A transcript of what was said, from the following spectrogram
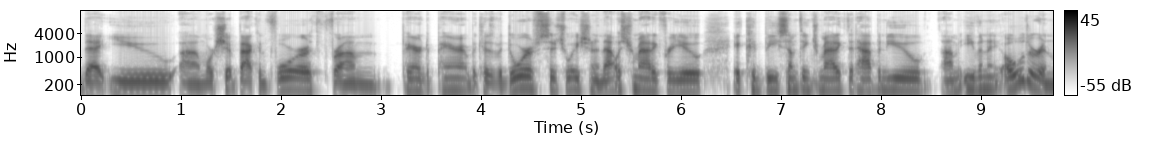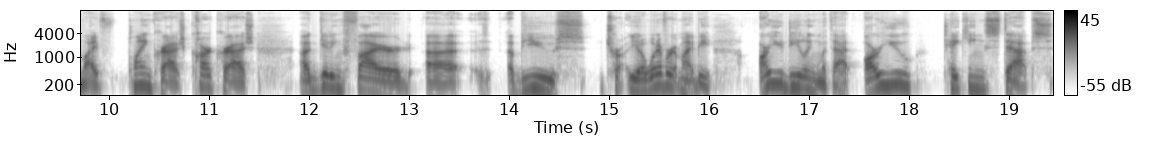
that you um, were shipped back and forth from parent to parent because of a divorce situation and that was traumatic for you. It could be something traumatic that happened to you um, even older in life plane crash, car crash. Uh, getting fired, uh, abuse, tr- you know, whatever it might be. Are you dealing with that? Are you taking steps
